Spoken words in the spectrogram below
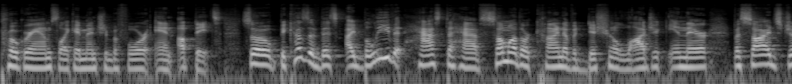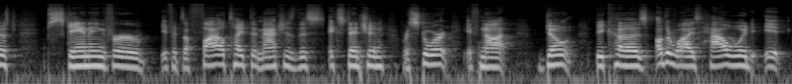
programs like I mentioned before, and updates. So because of this, I believe it has to have some other kind of additional logic in there besides just scanning for if it's a file type that matches this extension, restore it. If not, don't because otherwise how would it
